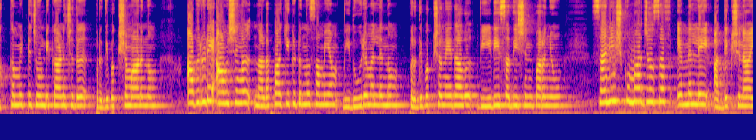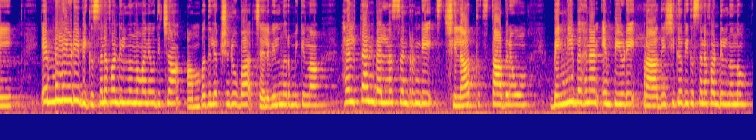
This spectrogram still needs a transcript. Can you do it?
അക്കമിട്ട് ചൂണ്ടിക്കാണിച്ചത് പ്രതിപക്ഷമാണെന്നും അവരുടെ ആവശ്യങ്ങൾ നടപ്പാക്കി കിട്ടുന്ന സമയം വിദൂരമല്ലെന്നും പ്രതിപക്ഷ നേതാവ് വി ഡി സതീശൻ പറഞ്ഞു. Saneesh Kumar Joseph M L A അധ്യക്ഷനായി. എം എൽ എയുടെ വികസന ഫണ്ടിൽ നിന്നും അനുവദിച്ച അമ്പത് ലക്ഷം രൂപ ചെലവിൽ നിർമ്മിക്കുന്ന ഹെൽത്ത് ആൻഡ് വെൽനസ് സെന്ററിന്റെ ശിലാസ്ഥാപനവും ബെന്നി ബെഹനാൻ എം പിയുടെ പ്രാദേശിക വികസന ഫണ്ടിൽ നിന്നും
